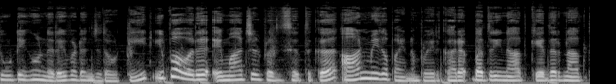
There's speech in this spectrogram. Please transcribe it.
ஷூட்டிங்கும் நிறைவடைஞ்சதொட்டி இப்போ அவரு ஹிமாச்சல் பிரதேசத்துக்கு ஆன்மீக பயணம் போயிருக்காரு. பத்ரிநாத் கேதார்நாத்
